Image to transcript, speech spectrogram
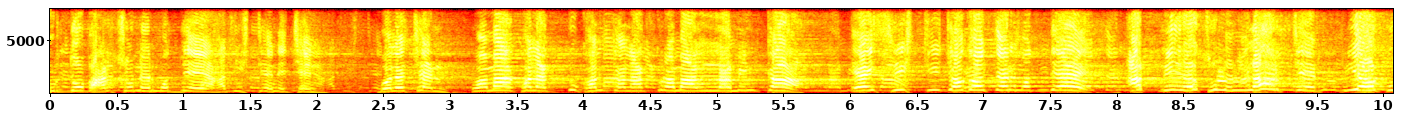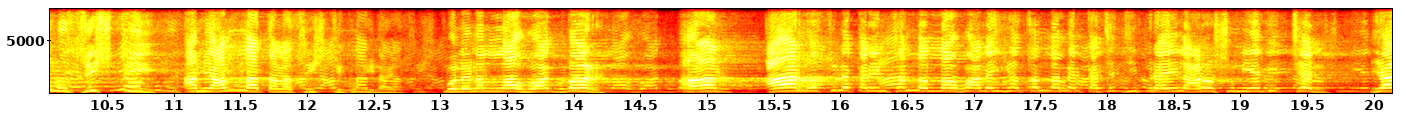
উর্দু ভার্সনের মধ্যে হাদিস এনেছেন। বলেছেন, ওয়ামা খলাকতু খলকানা ক্রমা আল্লাহ মিনকা। এই সৃষ্টি জগতের মধ্যে আপনি রসুল্লাহর প্রিয় কোন সৃষ্টি আমি আল্লাহ তালা সৃষ্টি করি নাই। বলেন আল্লাহ আকবার। আর আর রসুল করিম সাল্লাহ কাছে জিব্রাইল আরও শুনিয়ে দিচ্ছেন, ইয়া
